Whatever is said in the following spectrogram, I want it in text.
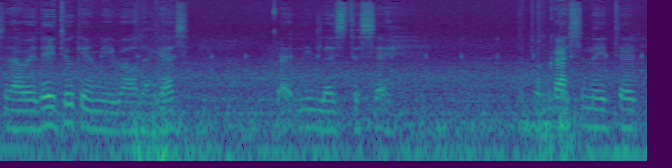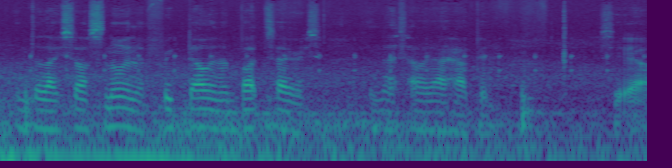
So that way they too can be bald, I guess. But needless to say, I procrastinated until I saw snow and I freaked out and I bought tires. And that's how that happened. So yeah.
